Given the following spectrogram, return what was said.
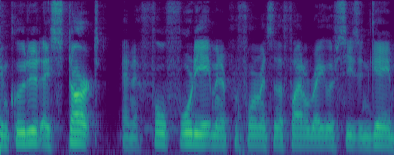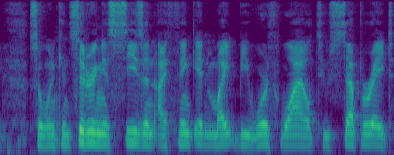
included a start and a full 48 minute performance in the final regular season game. So, when considering his season, I think it might be worthwhile to separate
